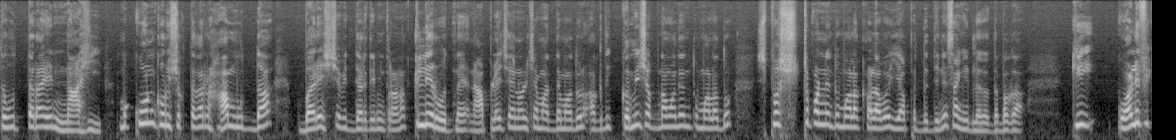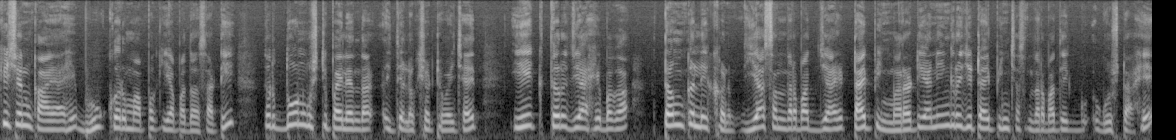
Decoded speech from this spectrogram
तर उत्तर आहे नाही. मग कोण करू शकतं? कारण हा मुद्दा बरेचशा विद्यार्थी मित्रांना क्लिअर होत नाही. आणि आपल्या चॅनलच्या माध्यमातून अगदी कमी शब्दामध्ये तुम्हाला तो स्पष्टपणे तुम्हाला कळावं या पद्धतीने सांगितलं जातं. बघा की क्वालिफिकेशन काय आहे भूकरमापक या पदासाठी? तर दोन गोष्टी पहिल्यांदा इथे लक्षात ठेवायच्या आहेत. एक तर जे आहे बघा टंकलेखन या संदर्भात जे आहे टायपिंग मराठी आणि इंग्रजी टायपिंगच्या संदर्भात एक गोष्ट आहे.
